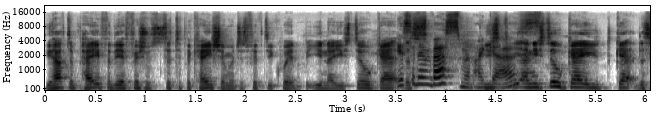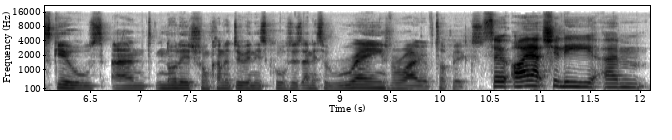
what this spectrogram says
You have to pay for the official certification, which is fifty quid, but you know you still get It's the an investment, I you st- guess. and you still get get the skills and knowledge from kind of doing these courses, and it's a range variety of topics. So I actually um,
